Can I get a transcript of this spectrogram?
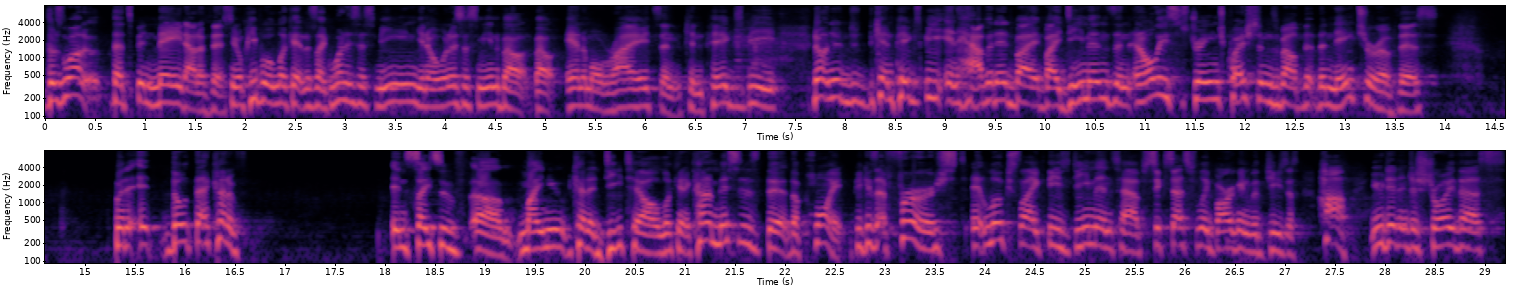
there's a lot of, that's been made out of this. You know, people look at it as like, what does this mean? You know, what does this mean about about animal rights and can pigs be no, can pigs be inhabited by, by demons and, and all these strange questions about the, the nature of this. But it, it, that kind of incisive, um, minute kind of detail looking at it kind of misses the, the point because at first it looks like these demons have successfully bargained with Jesus. Ha, you didn't destroy us.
